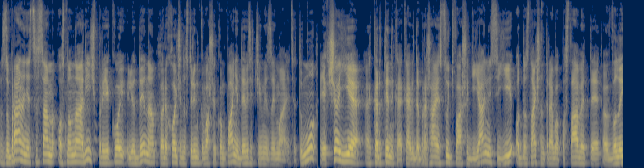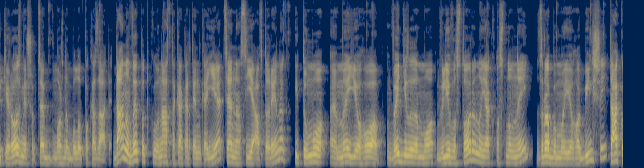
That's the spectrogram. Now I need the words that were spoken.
зображення це саме основна річ, при якої людина переходить на сторінку вашої компанії, дивиться, чим він займається. Тому, якщо є е, картинка, яка відображає суть вашої діяльності, її однозначно треба поставити в великий розмір, щоб це можна було показати. В даному випадку у нас така картинка є. Це у нас є авторинок, і тому е, ми його виділимо в ліву сторону як основний, зробимо його більший. Також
